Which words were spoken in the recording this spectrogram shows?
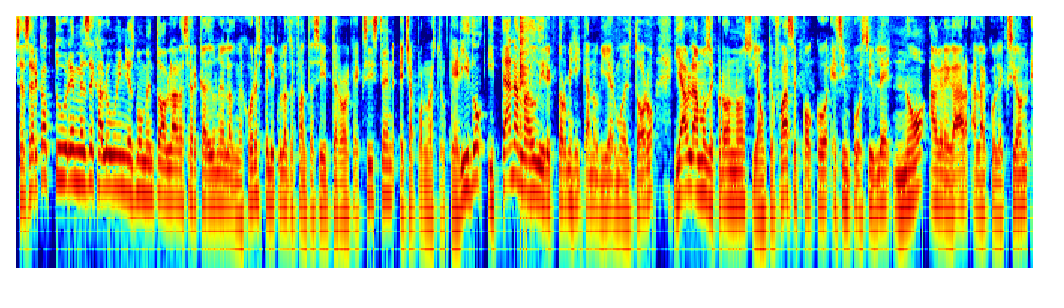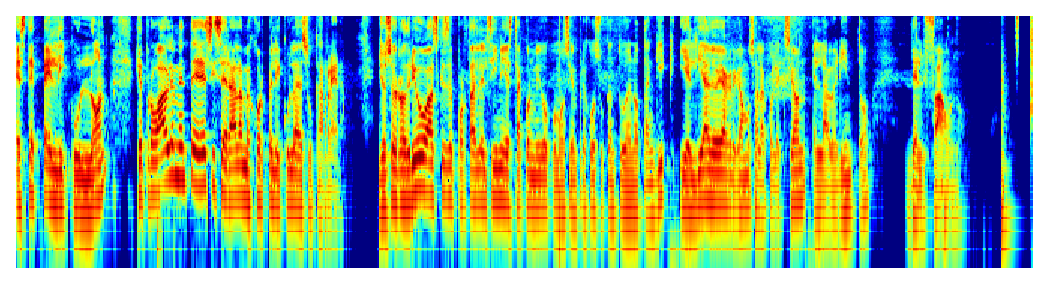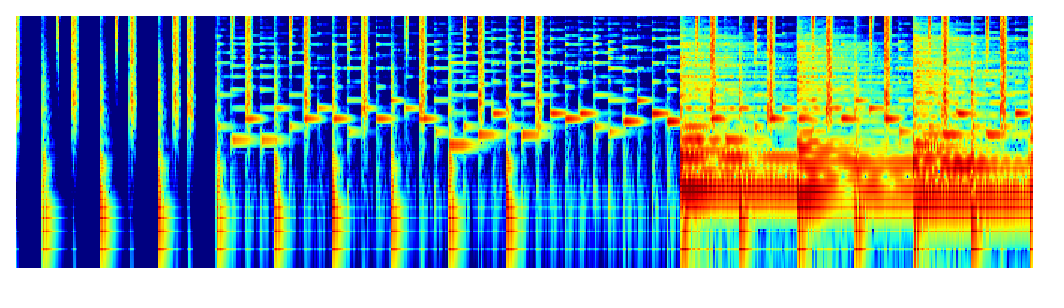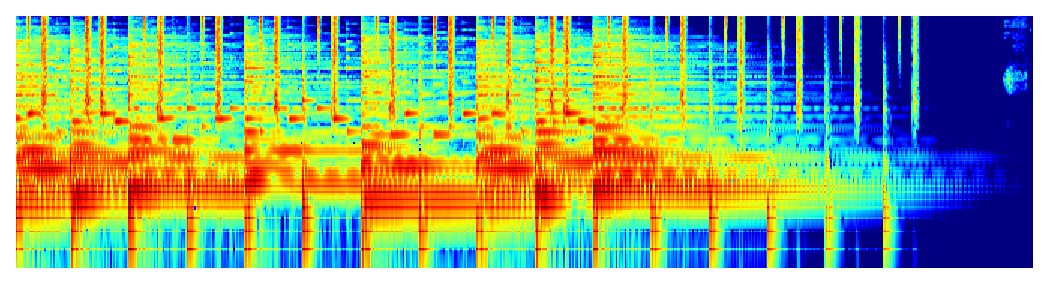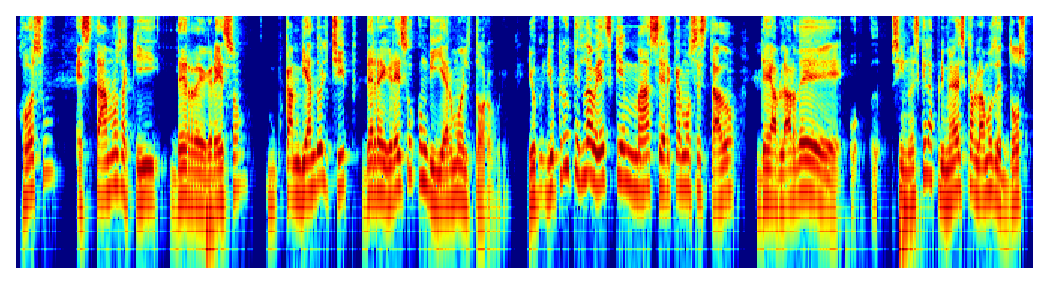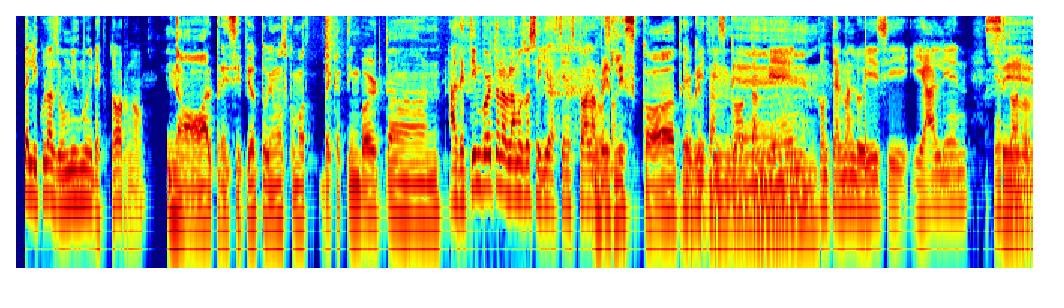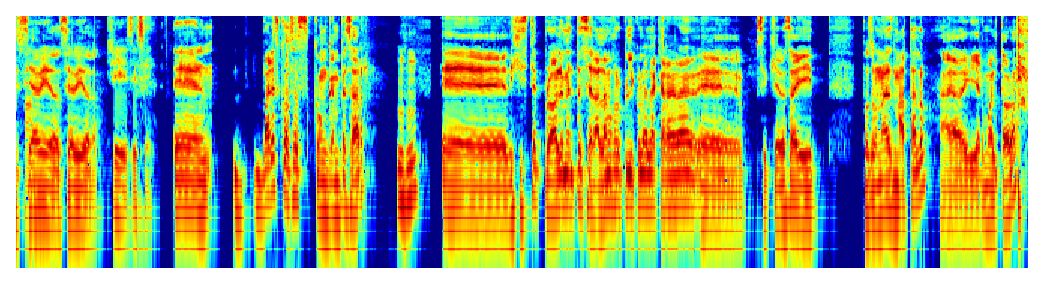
Se acerca octubre, mes de Halloween, y es momento de hablar acerca de una de las mejores películas de fantasía y terror que existen, hecha por nuestro querido y tan amado director mexicano Guillermo del Toro. Ya hablamos de Cronos, y aunque fue hace poco, es imposible no agregar a la colección este peliculón, que probablemente es y será la mejor película de su carrera. Yo soy Rodrigo Vázquez de Portal del Cine y está conmigo como siempre Josu Cantú de Notan Geek, y el día de hoy agregamos a la colección El laberinto del fauno. Estamos aquí de regreso, cambiando el chip, de regreso con Guillermo del Toro, güey. Yo, yo creo que es la vez que más cerca hemos estado de hablar de, si no es que la primera vez que hablamos de dos películas de un mismo director, ¿no? No, al principio tuvimos como de que Tim Burton. Ah, de Tim Burton hablamos dos seguidas, tienes toda la razón. Ridley Scott, de creo Ridley que también. Scott también, con Telman Lewis y, y Alien. Tienes Sí, toda la sí razón. ha habido, sí ha habido. Sí, sí, sí. Eh, varias cosas con que empezar. Eh, dijiste probablemente será la mejor película de la carrera. Eh, si quieres ahí, pues de una vez mátalo a Guillermo del Toro.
